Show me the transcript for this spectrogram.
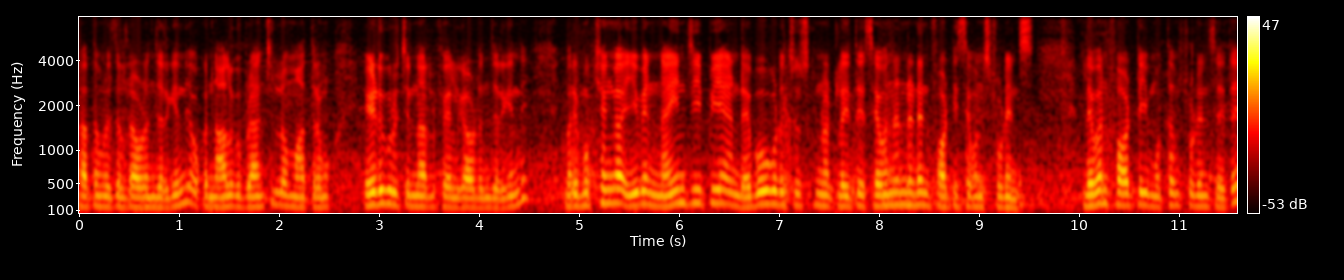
శాతం రిజల్ట్ రావడం జరిగింది. ఒక నాలుగు బ్రాంచ్ల్లో మాత్రం ఏడుగురు చిన్నారులు ఫెయిల్ కావడం జరిగింది. మరి ముఖ్యంగా even nine GP and above కూడా చూసుకున్నట్లయితే seven hundred and forty seven students eleven forty మొత్తం స్టూడెంట్స్ అయితే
